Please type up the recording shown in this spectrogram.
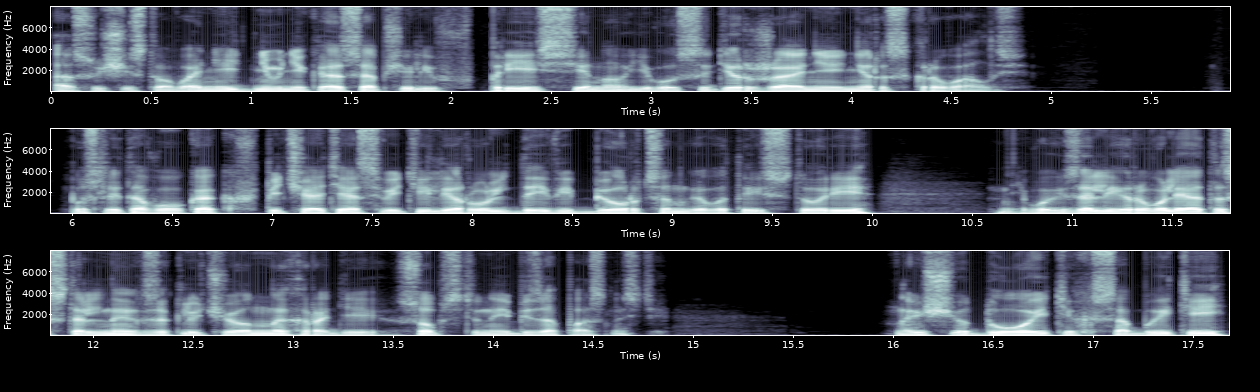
О существовании дневника сообщили в прессе, но его содержание не раскрывалось. После того, как в печати осветили роль Дэви Бёрцинга в этой истории, его изолировали от остальных заключенных ради собственной безопасности. Но еще до этих событий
